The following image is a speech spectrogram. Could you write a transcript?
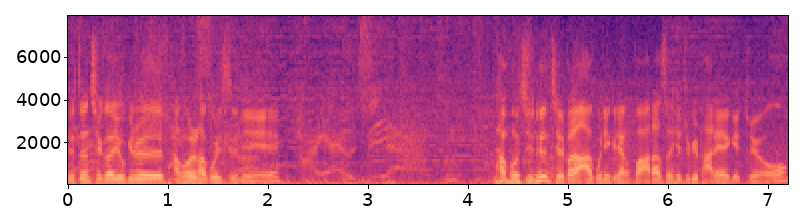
일단 제가 여기를 방어를 하고 있으니 나머지는 제발 아군이 그냥 뭐 알아서 해주길 바라야겠죠.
